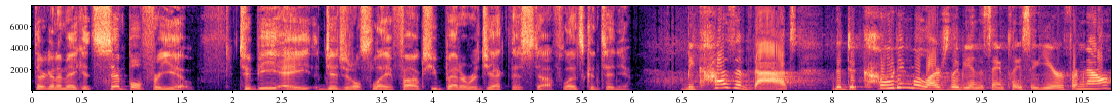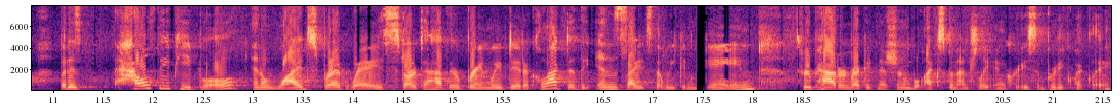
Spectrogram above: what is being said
They're going to make it simple for you to be a digital slave. Folks, you better reject this stuff. Let's continue. Because of that, the decoding will largely be in the same place a year from now, but as healthy people in a widespread way start to have their brainwave data collected, the insights that we can gain through pattern recognition will exponentially increase and pretty quickly.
